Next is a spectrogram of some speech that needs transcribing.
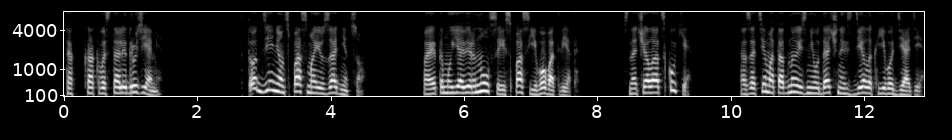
«Так как вы стали друзьями?» «В тот день он спас мою задницу. Поэтому я вернулся и спас его в ответ. Сначала от скуки, а затем от одной из неудачных сделок его дяди».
